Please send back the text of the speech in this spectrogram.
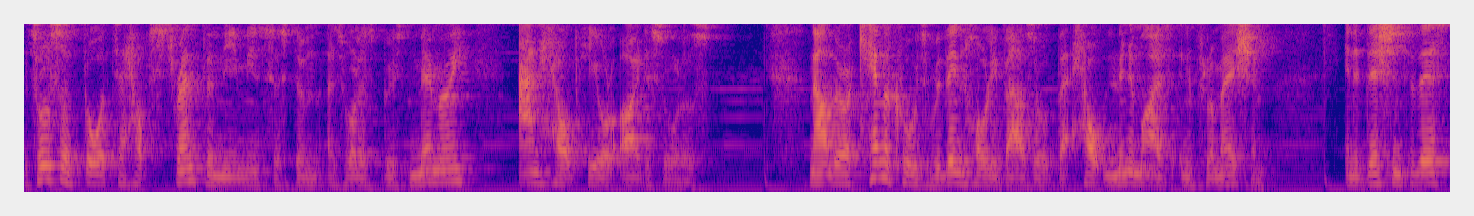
It's also thought to help strengthen the immune system as well as boost memory and help heal eye disorders. Now, there are chemicals within holy basil that help minimize inflammation. In addition to this,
